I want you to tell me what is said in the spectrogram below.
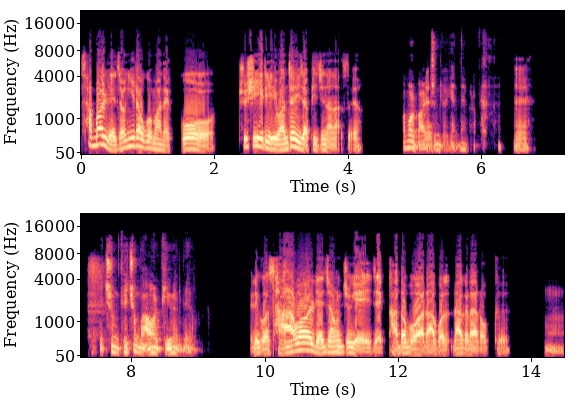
3월 예정이라고만 했고 출시일이 완전히 잡히진 않았어요. 3월 말쯤 되겠네. 그러면 예. 대충 대충 마음을 비우면 돼요. 그리고 4월 예정 중에 이제 가더부어 라고 라그나로크. 음.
